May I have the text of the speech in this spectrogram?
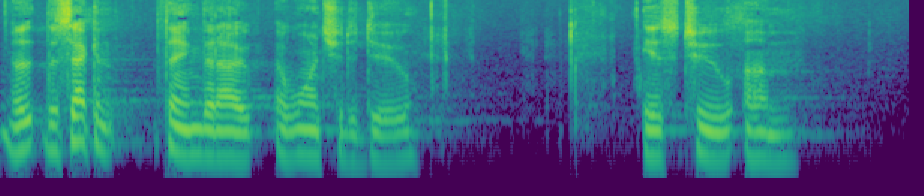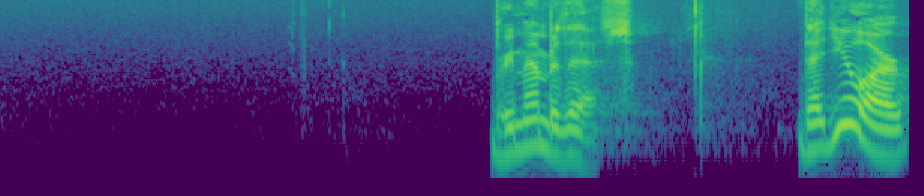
The, second thing that I, I, want you to do is to um, remember this that you are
